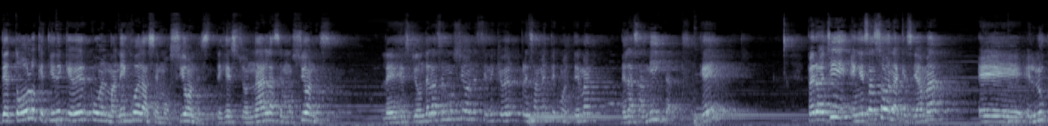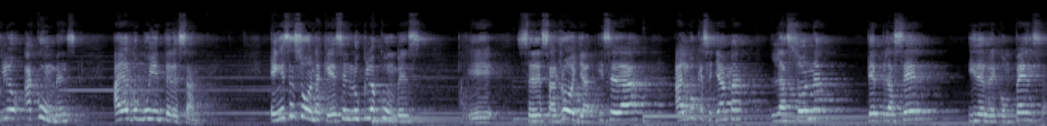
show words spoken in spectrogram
de todo lo que tiene que ver con el manejo de las emociones, de gestionar las emociones. La gestión de las emociones tiene que ver precisamente con el tema de las amígdalas, ¿ok? Pero allí, en esa zona que se llama eh, el núcleo accumbens, hay algo muy interesante. En esa zona que es el núcleo accumbens, eh, se desarrolla y se da algo que se llama la zona de placer y de recompensa.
